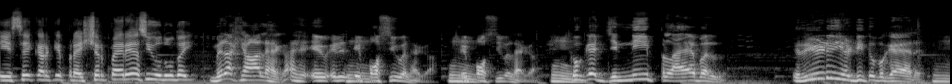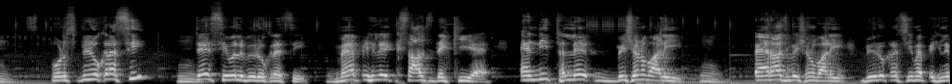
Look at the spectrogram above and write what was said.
ਇਸੇ ਕਰਕੇ ਪ੍ਰੈਸ਼ਰ ਪੈ ਰਿਹਾ ਸੀ ਉਦੋਂ ਦਾ ਹੀ? ਮੇਰਾ ਖਿਆਲ ਹੈਗਾ ਇਹ। ਪੋਸੀਬਲ ਹੈਗਾ ਇਹ। ਪੋਸੀਬਲ ਹੈਗਾ। ਕਿਉਂਕਿ ਜਿੰਨੀ ਪਲਾਏਬਲ ਰੀੜ ਦੀ ਹੱਡੀ ਤੋਂ ਬਗੈਰ ਪੁਲਿਸ ਬਿਊਰੋਕ੍ਰੇਸੀ ਤੇ ਸਿਵਲ ਬਿਊਰੋਕ੍ਰੇਸੀ ਮੈਂ ਪਿਛਲੇ 1 ਸਾਲ ਚ ਦੇਖੀ ਹੈ ਐਨੀ ਥੱਲੇ ਵਿਸ਼ਣ ਵਾਲੀ ਹੂੰ ਪੈਰਾਂ 'ਚ ਵਿਸ਼ਣ ਵਾਲੀ ਬਿਊਰੋਕ੍ਰੇਸੀ ਮੈਂ ਪਿਛਲੇ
